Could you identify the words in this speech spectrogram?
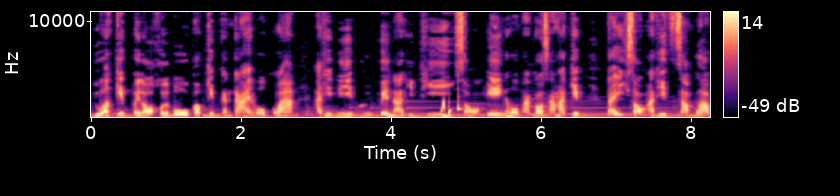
หรือว่าเก็บไปรอโคลโบก็เก็บกันได้นะครับผมเพราะว่าอาทิตย์นี้เพิ่งเป็นอาทิตย์ที่ 2 เองนะครับผมอะก็สามารถเก็บได้อีก 2 อาทิตย์สำหรับ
